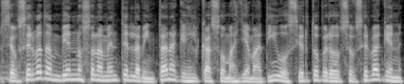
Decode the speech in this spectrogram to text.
Se observa también no solamente en La Pintana, que es el caso más llamativo, ¿cierto? Pero se observa que en,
